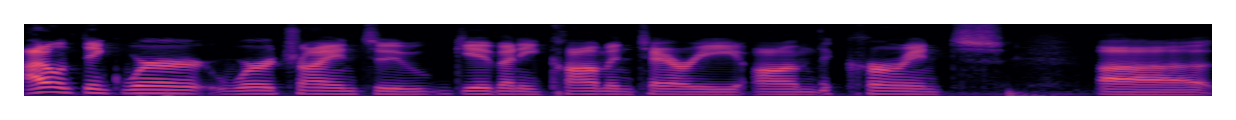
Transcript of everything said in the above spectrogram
I don't think we're we're trying to give any commentary on the current uh,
